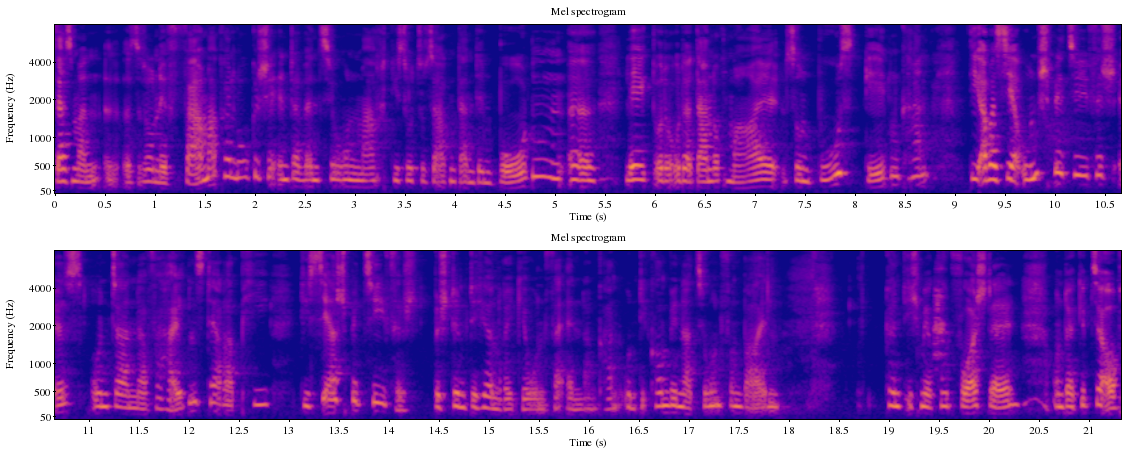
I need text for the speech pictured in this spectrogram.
dass man äh, so eine pharmakologische Intervention macht, die sozusagen dann den Boden äh, legt oder, oder dann nochmal so einen Boost geben kann, die aber sehr unspezifisch ist und dann eine Verhaltenstherapie, die sehr spezifisch bestimmte Hirnregionen verändern kann. Und die Kombination von beiden könnte ich mir gut vorstellen. Und da gibt's ja auch,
